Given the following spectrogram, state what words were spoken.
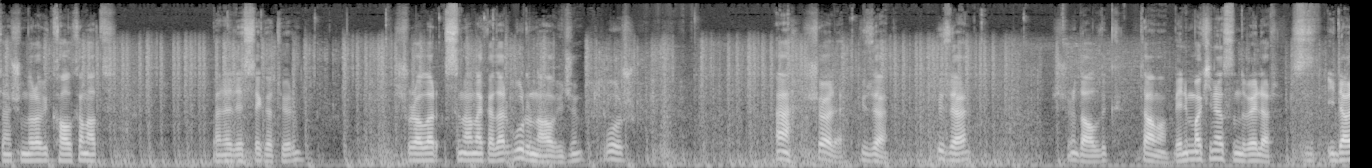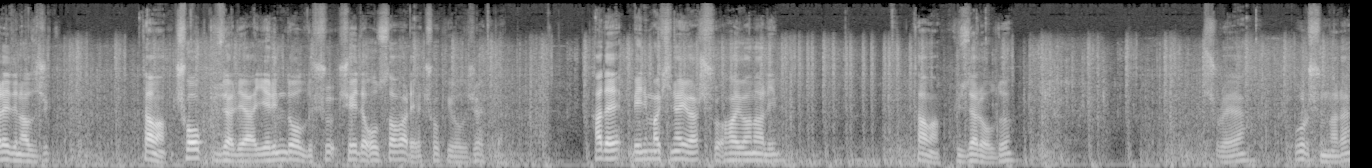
sen şunlara bir kalkan at. Ben de destek atıyorum. Şuralar ısınana kadar vurun abicim. Vur. Heh şöyle güzel. Güzel. Şunu da aldık. Tamam. Benim makine ısındı beyler. Siz idare edin azıcık. Tamam. Çok güzel ya. Yerinde oldu. Şu şey olsa var ya çok iyi olacak da. Hadi benim makineyi ver. Şu hayvanı alayım. Tamam. Güzel oldu. Şuraya. Vur şunlara.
